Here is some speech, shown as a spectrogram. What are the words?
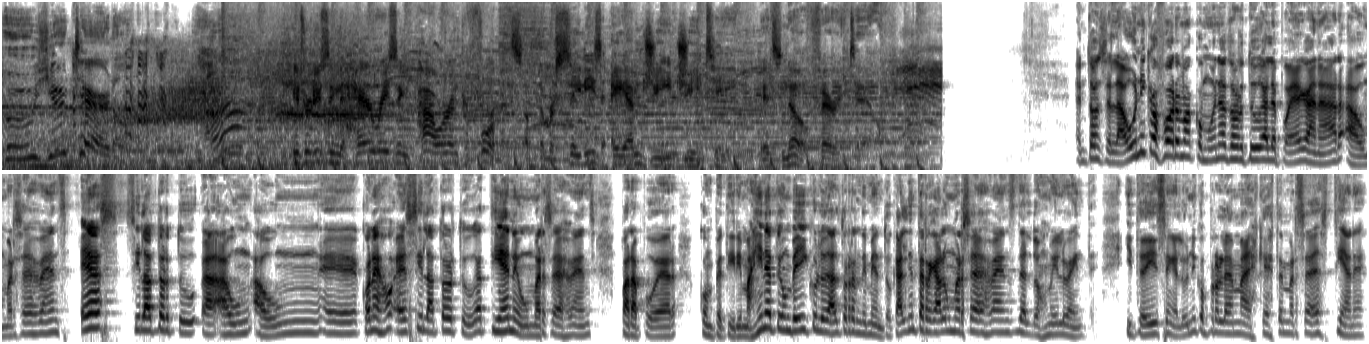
Who's your turtle? Huh? Introducing the hair-raising power and performance of the Mercedes AMG GT. It's no fairy tale. Entonces, la única forma como una tortuga le puede ganar a un Mercedes-Benz es si la tortuga, a un, a un eh, conejo, es si la tortuga tiene un Mercedes-Benz para poder competir. Imagínate un vehículo de alto rendimiento, que alguien te regala un Mercedes-Benz del 2020 y te dicen, el único problema es que este Mercedes tiene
